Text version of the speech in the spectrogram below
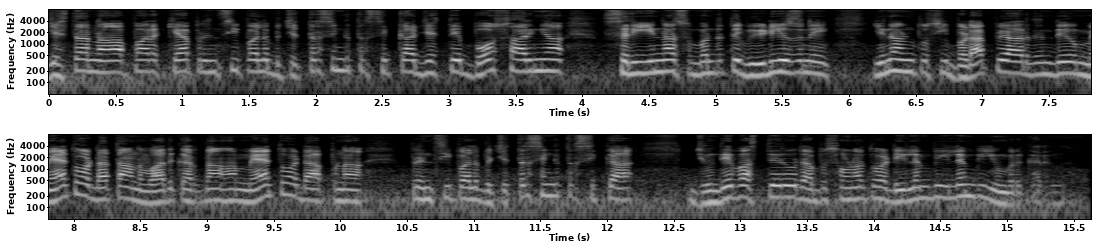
ਜਿਸ ਦਾ ਨਾਮ ਆਪਾਂ ਰੱਖਿਆ ਪ੍ਰਿੰਸੀਪਲ ਬਚਿੱਤਰ ਸਿੰਘ ਤਰਸਿੱਕਾ, ਜਿਸ ਤੇ ਬਹੁਤ ਸਾਰੀਆਂ ਸਰੀਰ ਨਾਲ ਸੰਬੰਧਿਤ ਵੀਡੀਓਜ਼ ਨੇ, ਜਿਨ੍ਹਾਂ ਨੂੰ ਤੁਸੀਂ ਬੜਾ ਪਿਆਰ ਦਿੰਦੇ ਹੋ। ਮੈਂ ਤੁਹਾਡਾ ਧੰਨਵਾਦ ਕਰਦਾ ਹਾਂ। ਮੈਂ ਤੁਹਾਡਾ ਆਪਣਾ ਪ੍ਰਿੰਸੀਪਲ ਬਚਿੱਤਰ ਸਿੰਘ ਤਰਸਿੱਕਾ, ਜਿਉਂਦੇ ਵਸਦੇ ਰਹੋ ਰੱਬ ਸੋਹਣਾ ਤੁਹਾਡੀ ਲੰਬੀ ਲੰਬੀ ਉਮਰ ਕਰਨ।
